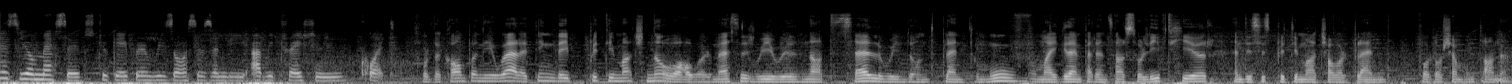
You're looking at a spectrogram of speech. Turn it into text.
is your message to Gabriel Resources and the arbitration court? For the company, well, I think they pretty much know our message. We will not sell, we don't plan to move. My grandparents also lived here, and this is pretty much our plan for Roșia Montana.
